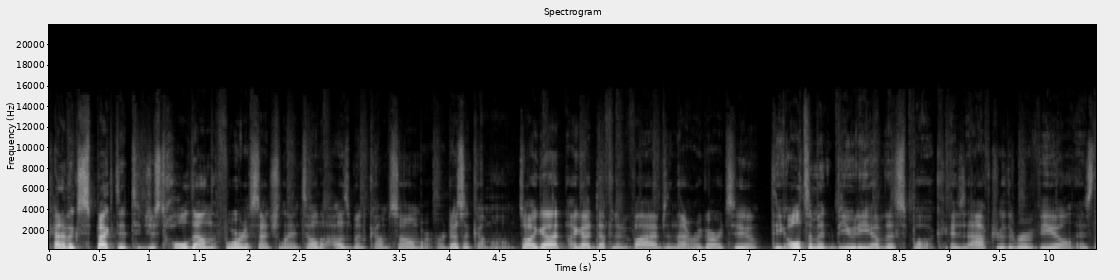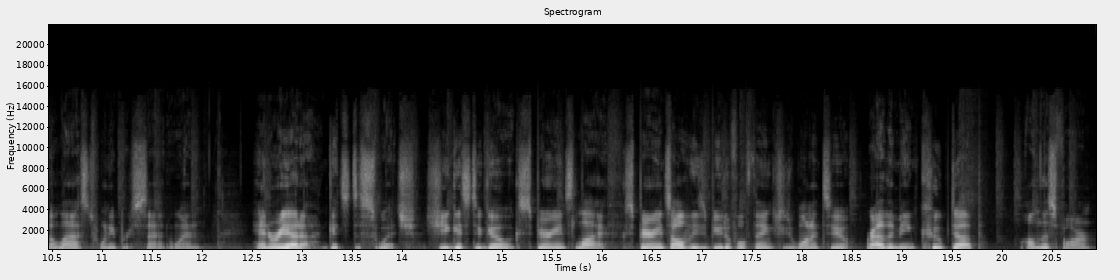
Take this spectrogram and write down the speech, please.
kind of expected to just hold down the fort essentially until the husband comes home or, or doesn't come home so i got i got definite vibes in that regard too the ultimate beauty of this book is after the reveal is the last 20% when Henrietta gets to switch. She gets to go experience life, experience all these beautiful things she's wanted to, rather than being cooped up on this farm.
